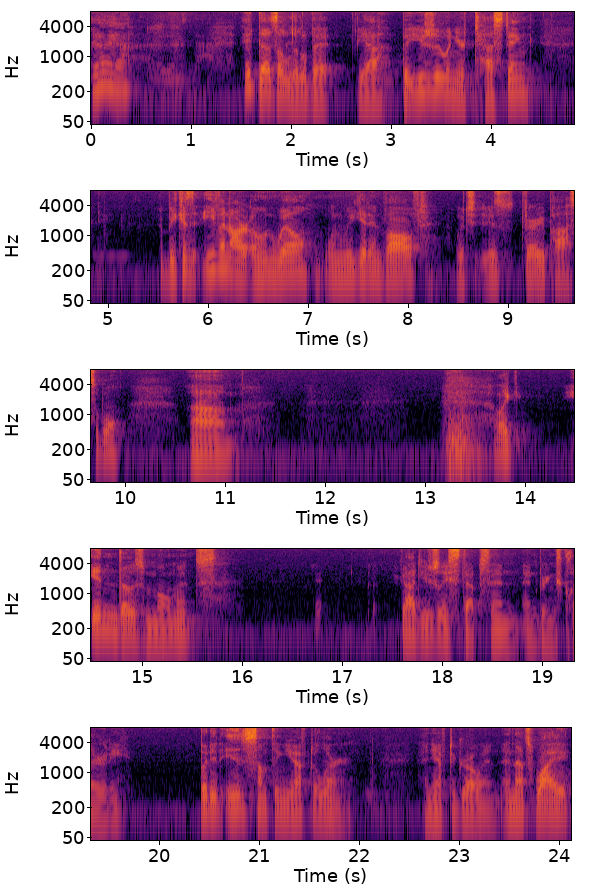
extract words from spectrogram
Yeah, yeah. It does a little bit, yeah. But usually when you're testing, because even our own will, when we get involved, which is very possible, um, like in those moments, God usually steps in and brings clarity. But it is something you have to learn and you have to grow in. And that's why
